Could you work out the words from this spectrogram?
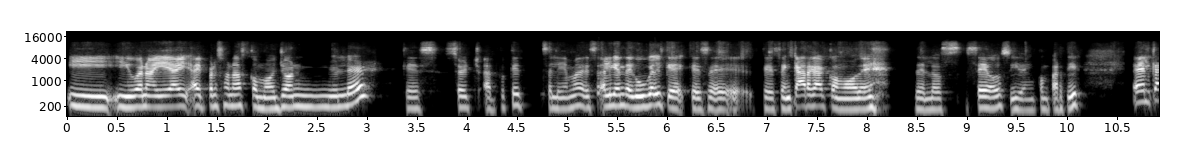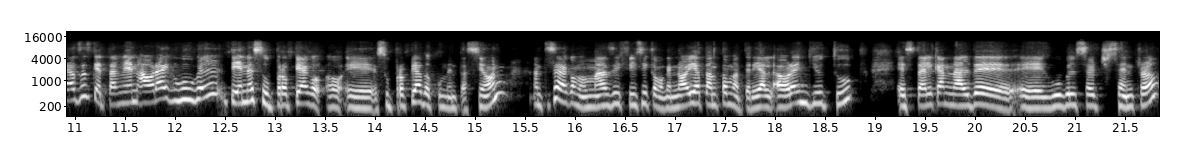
y, y, bueno, ahí hay, hay, personas como John Mueller, que es Search Advocate, se le llama, es alguien de Google que, que, se, que se encarga como de, de los SEOs y de compartir. El caso es que también ahora Google tiene su propia, eh, su propia documentación. Antes era como más difícil, como que no había tanto material. Ahora en YouTube está el canal de eh, Google Search Central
